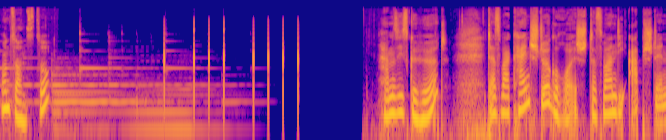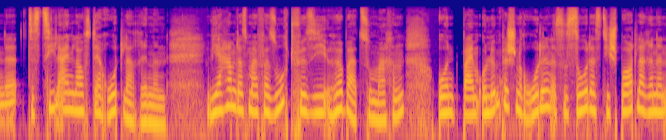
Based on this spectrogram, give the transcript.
Und sonst so? Haben Sie es gehört? Das war kein Störgeräusch, das waren die Abstände des Zieleinlaufs der Rodlerinnen. Wir haben das mal versucht für Sie hörbar zu machen und beim olympischen Rodeln ist es so, dass die Sportlerinnen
